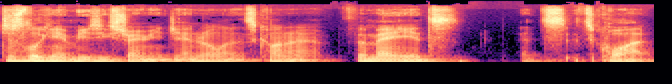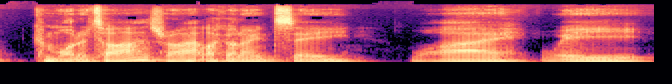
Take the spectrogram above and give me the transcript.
just looking at music streaming in general, and it's kind of for me, it's it's it's quite commoditized, right? Like I don't see why we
